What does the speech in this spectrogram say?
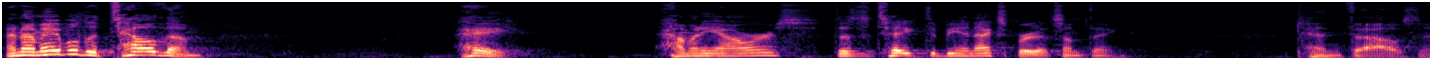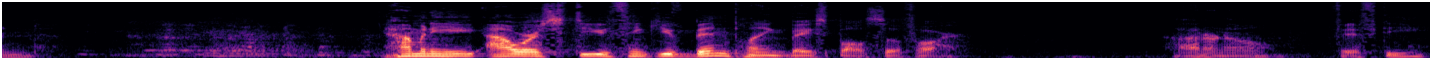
And I'm able to tell them, hey, how many hours does it take to be an expert at something? 10,000. How many hours do you think you've been playing baseball so far? I don't know, 50?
